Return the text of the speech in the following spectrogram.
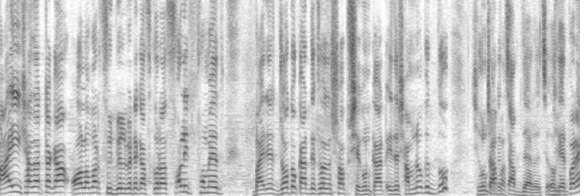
বাইশ হাজার টাকা অল ওভার সুইট ভেলভেটে কাজ করা সলিড ফোমের বাইরের যত কাঠ দেখতে পাচ্ছেন সব সেগুন কাঠ এই যে সামনেও কিন্তু সেগুন কাঠের চাপ দেওয়া রয়েছে। ওকে এরপরে?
